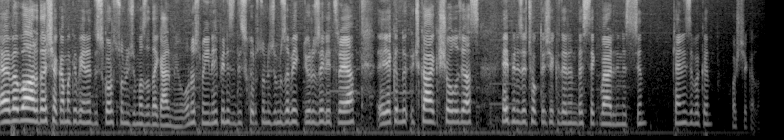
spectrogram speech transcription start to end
Ee, ve bu arada şaka maka bir yine Discord sunucumuza da gelmiyor. Unutmayın hepinizi Discord sunucumuza bekliyoruz Elitre'ye. Ee, yakında 3K kişi olacağız. Hepinize çok teşekkür ederim destek verdiğiniz için. Kendinize bakın. Hoşçakalın.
